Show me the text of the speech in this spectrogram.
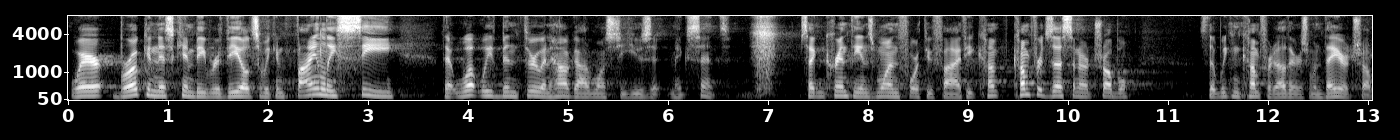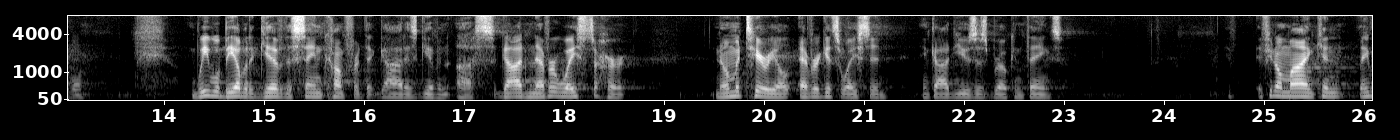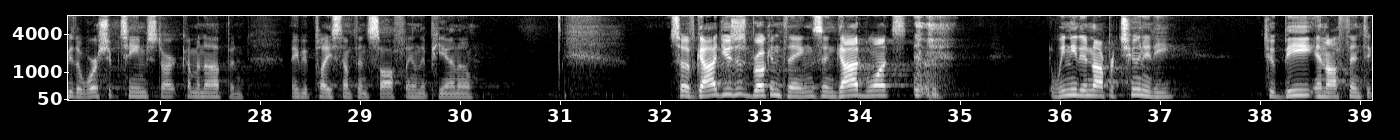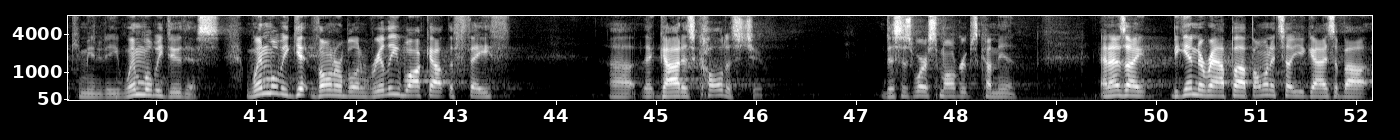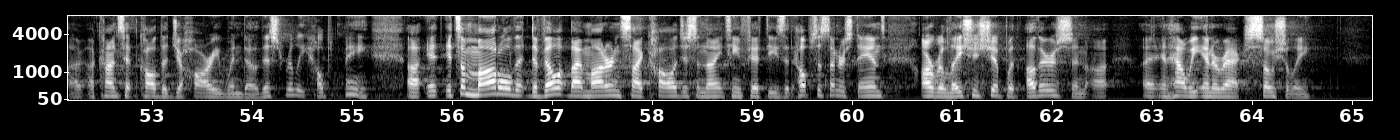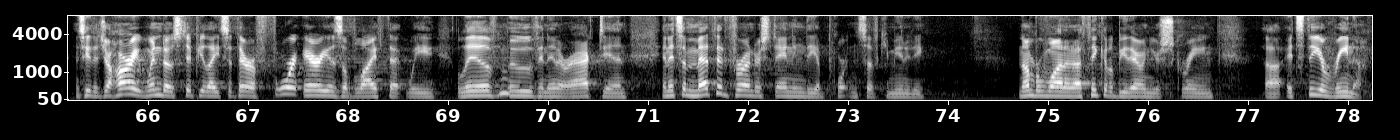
where brokenness can be revealed so we can finally see that what we've been through and how God wants to use it makes sense. 2 Corinthians 1 4 through 5. He com- comforts us in our trouble so that we can comfort others when they are troubled. We will be able to give the same comfort that God has given us. God never wastes a hurt, no material ever gets wasted, and God uses broken things. If, if you don't mind, can maybe the worship team start coming up and maybe play something softly on the piano? So if God uses broken things and God wants, we need an opportunity to be an authentic community. When will we do this? When will we get vulnerable and really walk out the faith uh, that God has called us to? This is where small groups come in. And as I begin to wrap up, I want to tell you guys about a, concept called the Johari window. This really helped me. Uh, it, it's a model that developed by modern psychologists in the 1950s that helps us understand our relationship with others and, uh, and how we interact socially. And see, the Johari window stipulates that there are four areas of life that we live, move, and interact in. And it's a method for understanding the importance of community. Number one, and I think it'll be there on your screen, uh, it's the arena.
